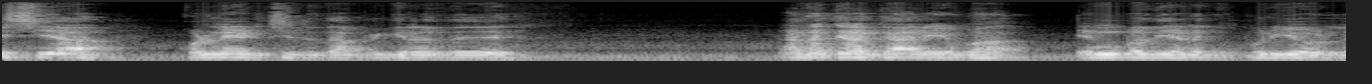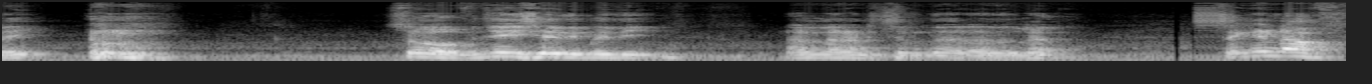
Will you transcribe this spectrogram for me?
ஈஸியாக கொள்ளையடிச்சிட்டு தப்பிக்கிறது நடக்கிற காரியமா என்பது எனக்கு புரியவில்லை. ஸோ விஜய் சேதுபதி நல்லா நடிச்சிருந்தார் அதில். செகண்ட் ஆஃப்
